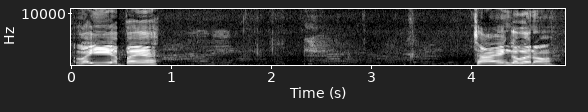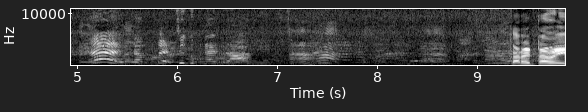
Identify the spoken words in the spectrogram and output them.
வை அப்போ. சா எங்கே வரும்? கரெக்டாக வை.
